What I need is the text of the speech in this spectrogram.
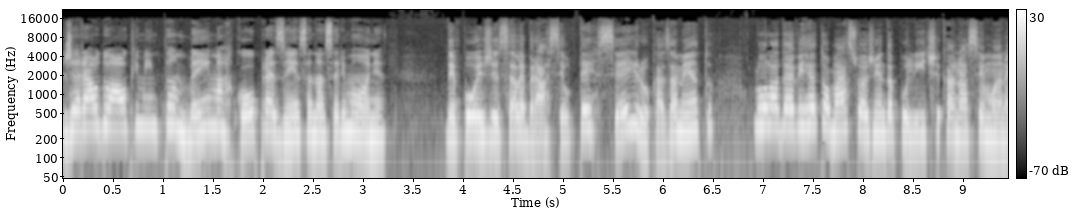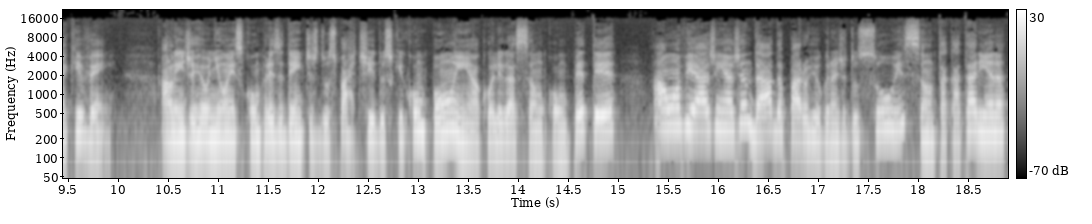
Geraldo Alckmin também marcou presença na cerimônia. Depois de celebrar seu terceiro casamento, Lula deve retomar sua agenda política na semana que vem. Além de reuniões com presidentes dos partidos que compõem a coligação com o PT, há uma viagem agendada para o Rio Grande do Sul e Santa Catarina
